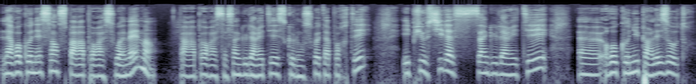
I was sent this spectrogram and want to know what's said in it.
la reconnaissance par rapport à soi-même, par rapport à sa singularité et ce que l'on souhaite apporter, et puis aussi la singularité euh, reconnue par les autres.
